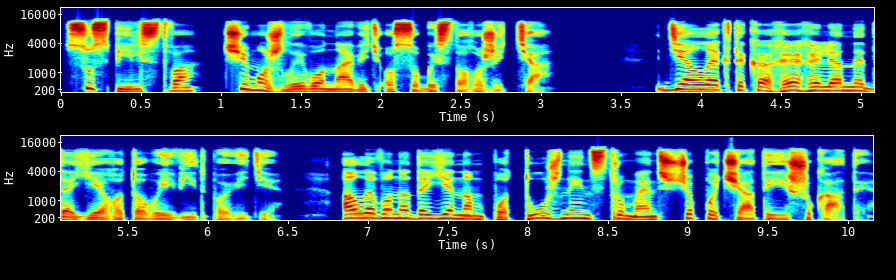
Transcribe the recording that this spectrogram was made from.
Суспільства чи, можливо, навіть особистого життя? Діалектика Гегеля не дає готової відповіді, але вона дає нам потужний інструмент, щоб почати її шукати.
